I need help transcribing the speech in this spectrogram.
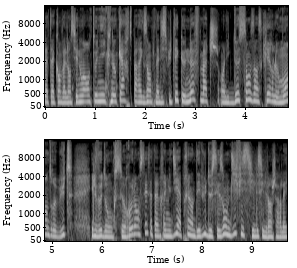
L'attaquant valenciennois Anthony Knocart, par exemple, n'a disputé que 9 matchs en Ligue 2 sans inscrire le moindre but. Il veut donc se relancer cet après-midi après un début de saison difficile difficile, Sylvain Charlet.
